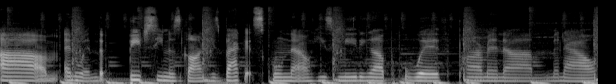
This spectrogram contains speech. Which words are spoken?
um and when the beach scene is gone, he's back at school now. He's meeting up with Parm and um Manal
